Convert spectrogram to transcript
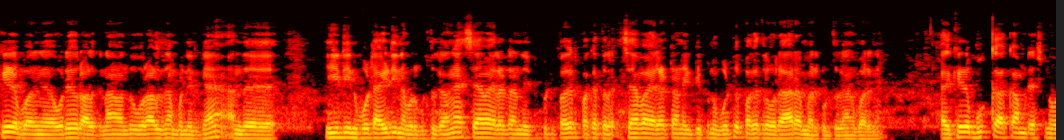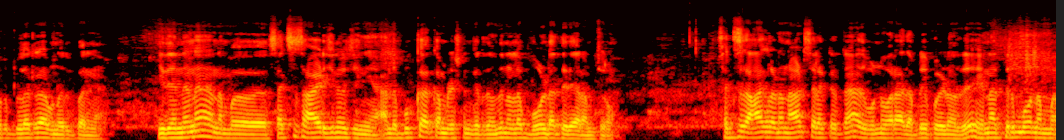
கீழே பாருங்கள் ஒரே ஒரு ஆளுக்கு. நான் வந்து ஒரு ஆளுக்கு தான் பண்ணியிருக்கேன். அந்த இடின்னு போட்டு ஐடி நம்பர் கொடுத்துருக்காங்க. சேவா எலக்ட்ரானிக் டிப் பார்த்து பக்கத்தில் சேவா எலக்ட்ரானிக் டிப்னு போட்டு பக்கத்தில் ஒரு ஆரம் மாதிரி கொடுத்துருக்காங்க பாருங்கள் அது கீழே புக் அக்காமடேஷன் ஒரு பிளராக ஒன்று இருக்குது பாருங்கள் இது என்னென்னா நம்ம சக்ஸஸ் ஆகிடுச்சின்னு வச்சுக்கோங்க. அந்த புக் அக்காமடேஷனுங்கிறது வந்து நல்லா போல்டாக தெரிய ஆரம்பிச்சிடும் சக்ஸஸ் ஆகலைன்னா நாட் செலக்டட்னா அது ஒன்றும் வராது. அப்படியே போயிடும் அது. ஏன்னா திரும்பவும் நம்ம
